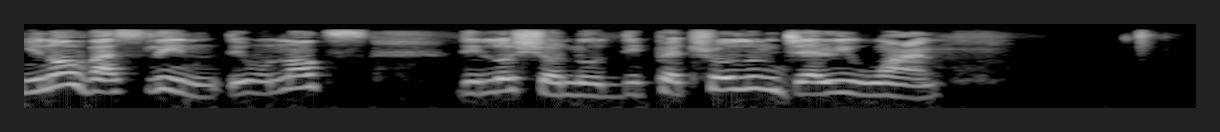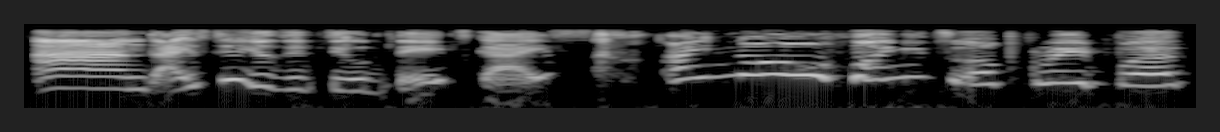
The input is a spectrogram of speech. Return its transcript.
You know vaseline? They will not the lotion or the petroleum jelly one. And I still use it till date, guys. I know I need to upgrade, but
